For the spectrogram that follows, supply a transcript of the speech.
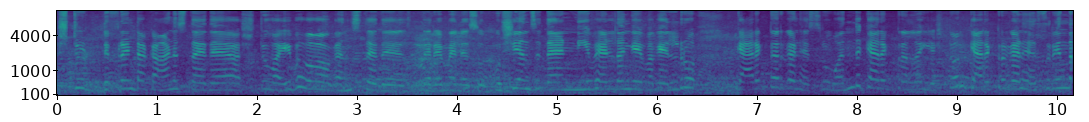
ಅಷ್ಟು ಡಿಫ್ರೆಂಟಾಗಿ ಕಾಣಿಸ್ತಾ ಇದೆ, ಅಷ್ಟು ವೈಭವವಾಗಿ ಅನಿಸ್ತಾ ಇದೆ ತೆರೆ ಮೇಲೆ. ಸೊ ಖುಷಿ ಅನಿಸುತ್ತೆ ಆ್ಯಂಡ್ ನೀವು ಹೇಳ್ದಂಗೆ ಇವಾಗ ಎಲ್ಲರೂ ಕ್ಯಾರೆಕ್ಟರ್ಗಳ ಹೆಸರು, ಒಂದು ಕ್ಯಾರೆಕ್ಟರ್ ಅಲ್ಲ, ಎಷ್ಟೊಂದು ಕ್ಯಾರೆಕ್ಟರ್ಗಳ ಹೆಸರಿಂದ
